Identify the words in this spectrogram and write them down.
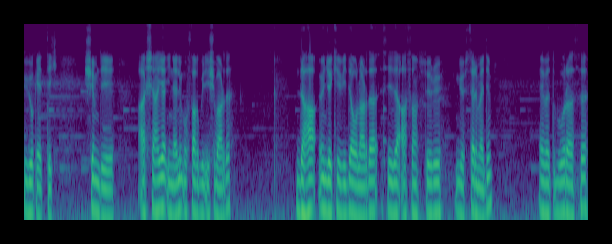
yok ettik. Şimdi aşağıya inelim. Ufak bir iş vardı. Daha önceki videolarda size asansörü göstermedim. Evet burası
